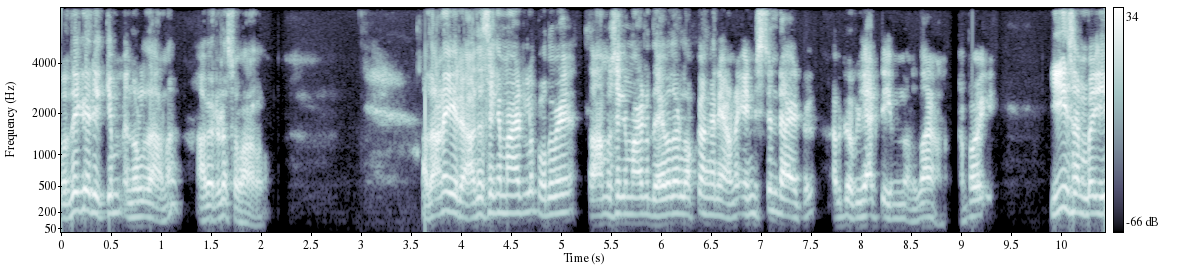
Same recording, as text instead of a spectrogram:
പ്രതികരിക്കും എന്നുള്ളതാണ് അവരുടെ സ്വഭാവം. അതാണ് ഈ രാജസികമായിട്ടുള്ള പൊതുവെ താമസികമായിട്ട് ദേവതകളൊക്കെ അങ്ങനെയാണ്. ഇൻസ്റ്റന്റ് ആയിട്ട് അവർ റിയാക്ട് ചെയ്യുന്നതാണ് അപ്പോൾ ഈ സംഭവം ഈ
